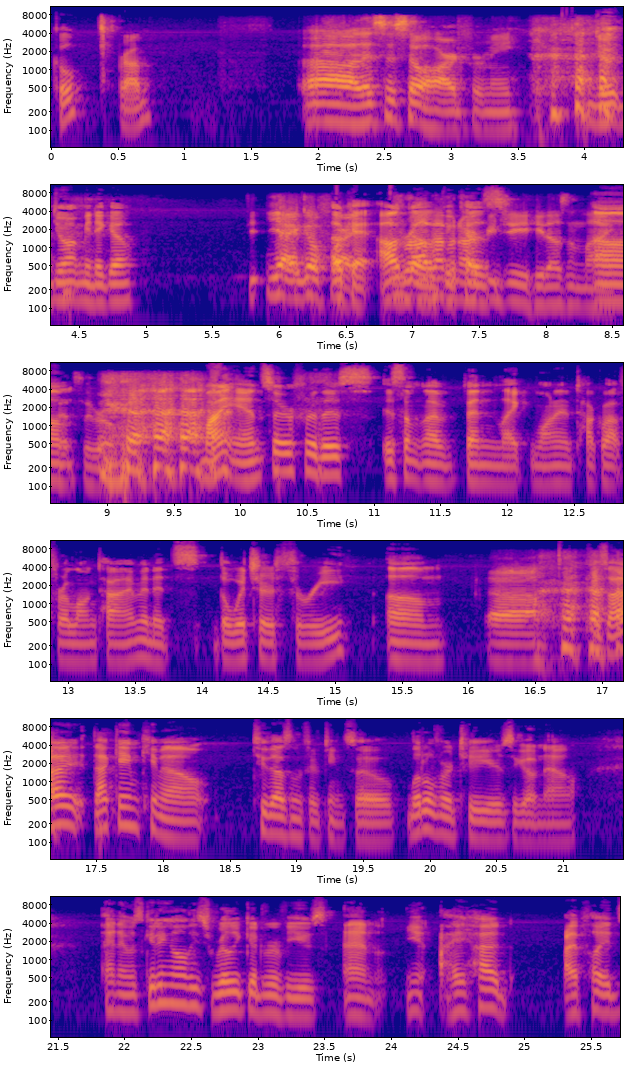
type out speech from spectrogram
cool, Rob. Oh, this is so hard for me. Do, do you want me to go? yeah, go for it. Okay, I'll Does Rob go have because an RPG he doesn't like. um, That's the real. my answer for this is something I've been like wanting to talk about for a long time, and it's The Witcher Three. Um, Uh, because I that game came out 2015, so a little over two years ago now, and it was getting all these really good reviews. And you know, I had I played.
